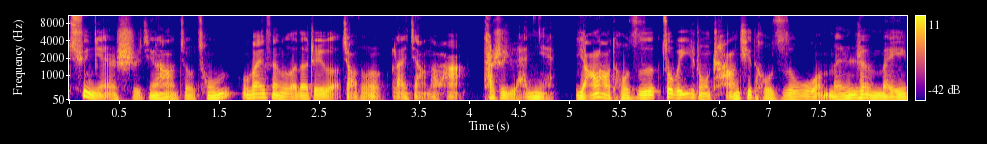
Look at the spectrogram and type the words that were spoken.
去年实际上就从 Y 份额的这个角度来讲的话，它是元年。养老投资作为一种长期投资，我们认为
